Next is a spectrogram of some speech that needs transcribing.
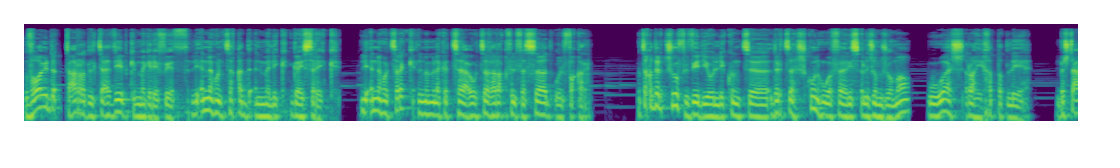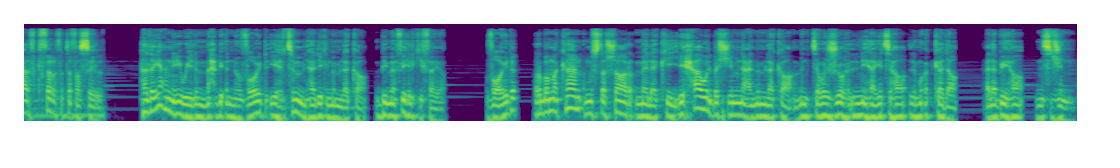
فويد تعرض للتعذيب كما جريفيث لأنه انتقد الملك جايسريك لأنه ترك المملكة تاعو تغرق في الفساد والفقر. وتقدر تشوف الفيديو اللي كنت درته شكون هو فارس الجمجمة وواش راه يخطط ليه باش تعرف أكثر في التفاصيل. هذا يعني ويلمح بأنه فويد يهتم لهذيك المملكة بما فيه الكفاية. فويد ربما كان مستشار ملكي يحاول باش يمنع المملكة من التوجه لنهايتها المؤكدة على بها نسجن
